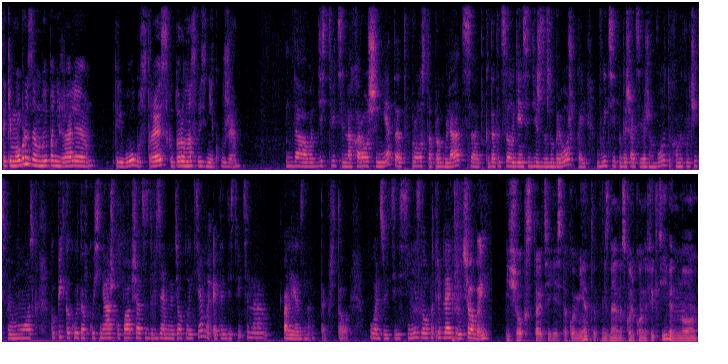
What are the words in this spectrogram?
таким образом мы понижали тревогу, стресс, который у нас возник уже. Да, вот действительно хороший метод просто прогуляться, когда ты целый день сидишь за зубрежкой, выйти и подышать свежим воздухом, отключить свой мозг, купить какую-то вкусняшку, пообщаться с друзьями на теплые темы, это действительно полезно. Так что пользуйтесь, не злоупотребляйте учебой. Еще, кстати, есть такой метод, не знаю, насколько он эффективен, но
